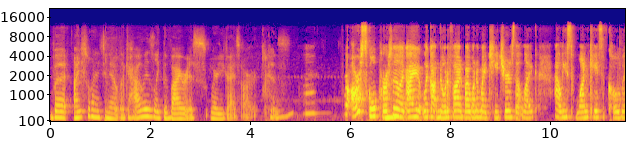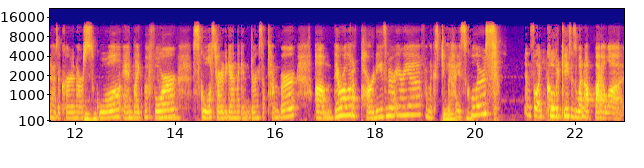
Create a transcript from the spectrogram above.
but I just wanted to know like how is like the virus where you guys are? Because For our school personally, like I like got notified by one of my teachers that like at least one case of COVID has occurred in our Mhm. school. And like before school started again, like in, during September, um, there were a lot of parties in our area from like stupid Yeah. high schoolers. And so like COVID cases went up by a lot.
